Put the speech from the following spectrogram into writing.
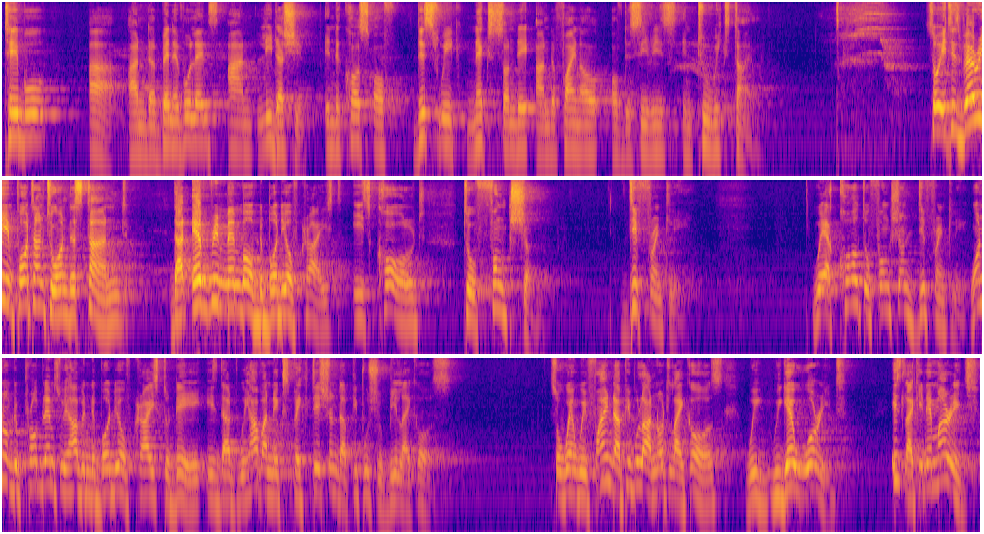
table uh, and benevolence and leadership in the course of this week, next Sunday, and the final of the series in two weeks' time. So it is very important to understand that every member of the body of Christ is called to function differently. We are called to function differently. One of the problems we have in the body of Christ today is that we have an expectation that people should be like us. So when we find that people are not like us, we, we get worried. It's like in a marriage.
